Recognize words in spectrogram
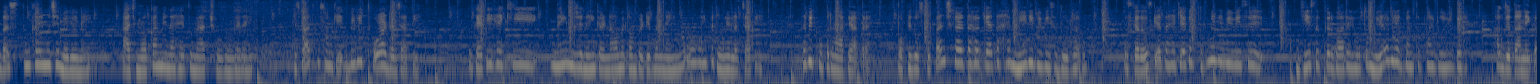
बस तुम कहीं मुझे मिली नहीं। आज मौका मिला है तो मैं आज छोड़ूँगा नहीं। इस बात को सुन के बिली थोड़ा डर जाती। वो कहती है कि, नहीं, मुझे नहीं करना, मैं कंफर्टेबल नहीं हूँ। वो वहीं पर रोने लग जाती। तभी कूपर वहाँ पे आता है। वो अपने दोस्त को पंच करता है और कहता है, मेरी बीवी से दूर रहो। उसका दोस्त कहता है कि, अगर तुम मेरी बीवी से ये सब करवा रहे हो तो मेरा भी हक बनता तुम्हारी बीवी पे हक जताने का।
